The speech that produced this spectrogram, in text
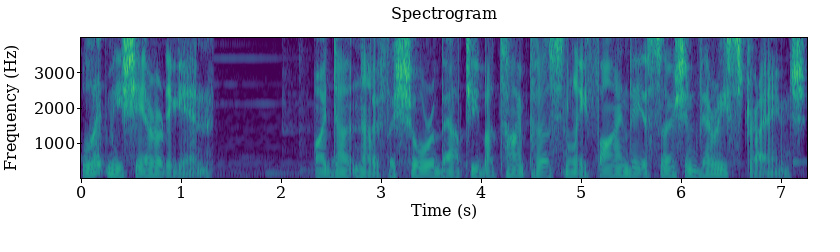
Let me share it again. I don't know for sure about you but I personally find the assertion very strange.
